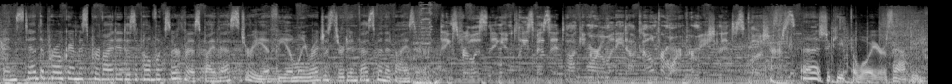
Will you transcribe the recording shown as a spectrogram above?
Instead, the program is provided as a public service by Vestory, a fee-only registered investment advisor. Thanks for listening, and please visit TalkingRealMoney.com for more information and disclosures. That should keep the lawyers happy.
